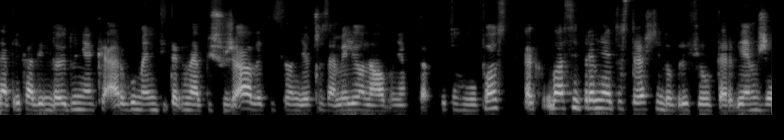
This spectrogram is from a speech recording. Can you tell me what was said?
napríklad im dojdú nejaké argumenty, tak napíšu, že ale ty si len dievča za milión alebo nejakú takúto hlúposť. Tak vlastne pre mňa je to strašne dobrý filter. Viem, že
